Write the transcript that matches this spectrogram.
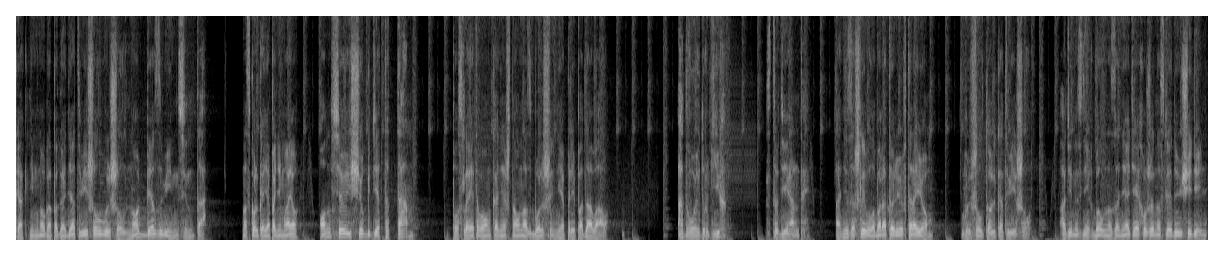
как немного погодя Твишел вышел, но без Винсента. Насколько я понимаю, он все еще где-то там. После этого он, конечно, у нас больше не преподавал. А двое других? Студенты. Они зашли в лабораторию втроем. Вышел только Твишел. Один из них был на занятиях уже на следующий день,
